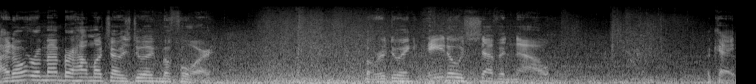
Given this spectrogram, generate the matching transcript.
I don't remember how much I was doing before. But we're doing 807 now. Okay.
